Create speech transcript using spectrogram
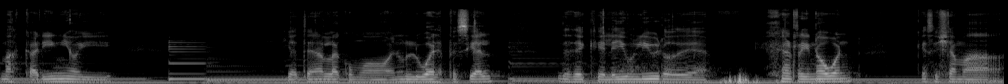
más cariño y, y a tenerla como en un lugar especial desde que leí un libro de Henry Nowen que se llama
